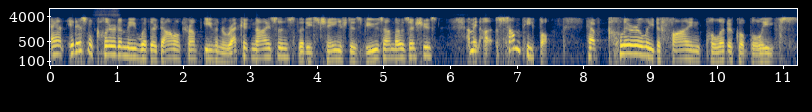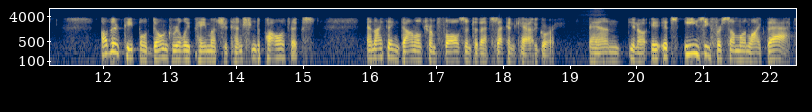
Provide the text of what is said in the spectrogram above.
and it isn't clear to me whether Donald Trump even recognizes that he's changed his views on those issues. I mean, uh, some people have clearly defined political beliefs. Other people don't really pay much attention to politics. And I think Donald Trump falls into that second category. And, you know, it, it's easy for someone like that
